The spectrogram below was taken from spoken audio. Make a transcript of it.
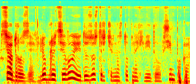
Все, друзі, люблю, цілую і до зустрічі в наступних відео. Всім пока.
